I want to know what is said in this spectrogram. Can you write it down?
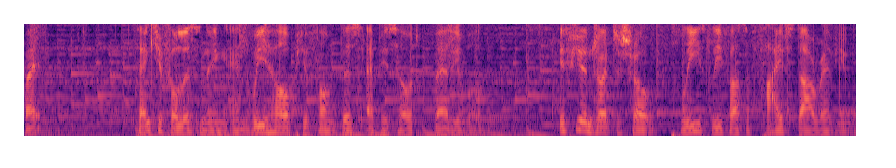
Bye. Thank you for listening, and we hope you found this episode valuable. If you enjoyed the show, please leave us a five star review.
